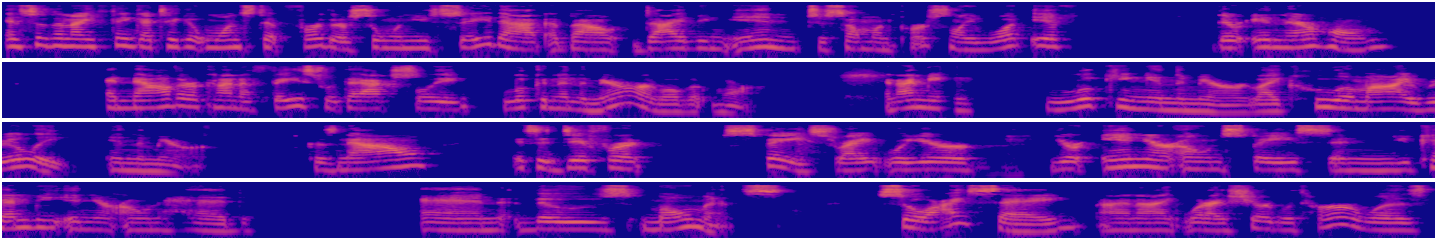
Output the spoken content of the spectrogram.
And so then I think I take it one step further. So when you say that about diving into someone personally, what if they're in their home and now they're kind of faced with actually looking in the mirror a little bit more? And I mean, looking in the mirror, like, who am I really in the mirror? Because now it's a different space right where you're mm-hmm. you're in your own space and you can be in your own head and those moments so i say and i what i shared with her was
